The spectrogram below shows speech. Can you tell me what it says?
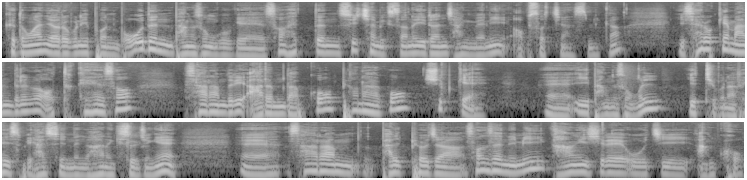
그동안 여러분이 본 모든 방송국에서 했던 스위처 믹서는 이런 장면이 없었지 않습니까? 이 새롭게 만드는 걸 어떻게 해서 사람들이 아름답고 편하고 쉽게 에, 이 방송을 유튜브나 페이스북에 할 수 있는가 하는 기술 중에 에, 사람 발표자 선생님이 강의실에 오지 않고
